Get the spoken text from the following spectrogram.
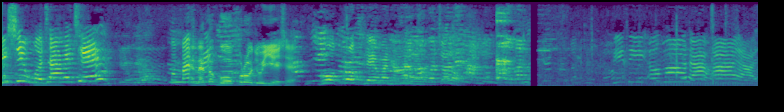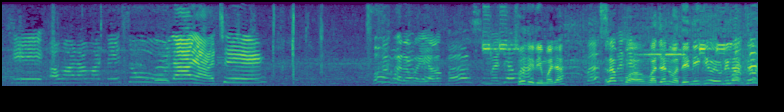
નિશિવ મજા આવે છે? એને તો ગોપરો જોઈએ છે. ગોપરો લેવાના ચલો દીદી અમારા આયા છે અમારા માટે શું લાયા છે શું દીધી મજા? એટલે વજન વધી નહીં ગયું એવું નહીં લાગતું?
